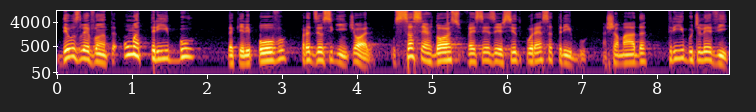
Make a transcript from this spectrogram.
Deus levanta uma tribo daquele povo para dizer o seguinte: olha, o sacerdócio vai ser exercido por essa tribo, a chamada tribo de Levi.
